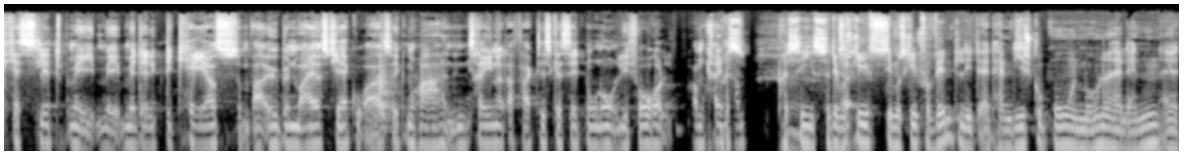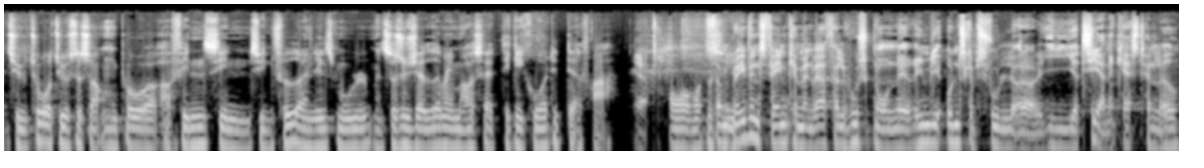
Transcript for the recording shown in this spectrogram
kan slet med, med, med det, det kaos, som var Urban Meyers Jaguars. Ikke? Nu har han en træner, der faktisk kan sætte nogle ordentlige forhold omkring Præ- ham. Præcis, så det er, måske, det er måske forventeligt, at han lige skulle bruge en måned eller halvanden af 2022-sæsonen på at, at finde sine sin fødder en lille smule, men så synes jeg med mig også, at det gik hurtigt derfra. Ja. Som. Ravens-fan kan man i hvert fald huske nogle øh, rimelig ondskabsfulde og irriterende kast, han lavede.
